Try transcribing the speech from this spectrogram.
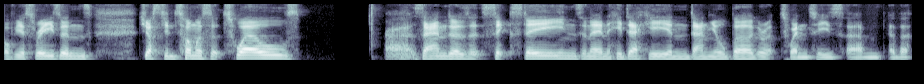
obvious reasons. Justin Thomas at 12s, uh, Xander's at 16s, and then Hideki and Daniel Berger at 20s um, are the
